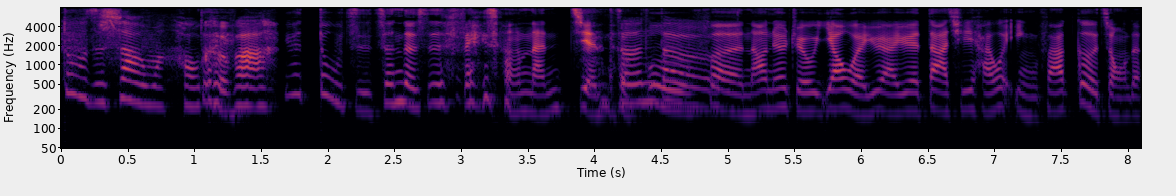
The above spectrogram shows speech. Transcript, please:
肚子上吗？好可怕！因为肚子真的是非常难减的部分，然后你会觉得腰围越来越大，其实还会引发各种的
